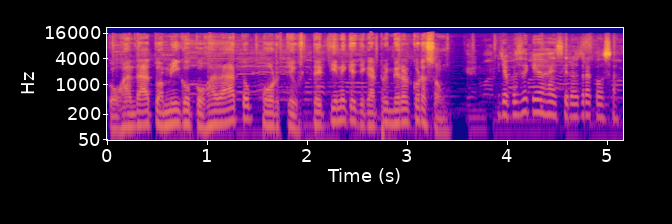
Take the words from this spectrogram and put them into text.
Coja dato, amigo, coja dato, porque usted tiene que llegar primero al corazón. Yo pensé que ibas a decir otra cosa.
